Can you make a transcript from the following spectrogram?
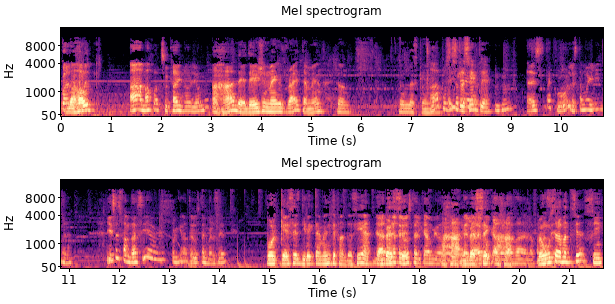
¿Cuál? Mahout. Ah, Maho Tsukai no Yome. Ajá, de The Asian Maggot Bride también. Son, son las que... Ah, pues. Es que- reciente. ujú. Está cool, está muy linda. Y esa es fantasía, güey. ¿Por qué no te gusta en Berserk? Porque ese es directamente fantasía. Ya, a En ti no te Berserk- gusta el cambio de, Ajá, de en la Berserk, época ajá. dorada de la ¿Me fantasía. gusta la fantasía? Sí.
